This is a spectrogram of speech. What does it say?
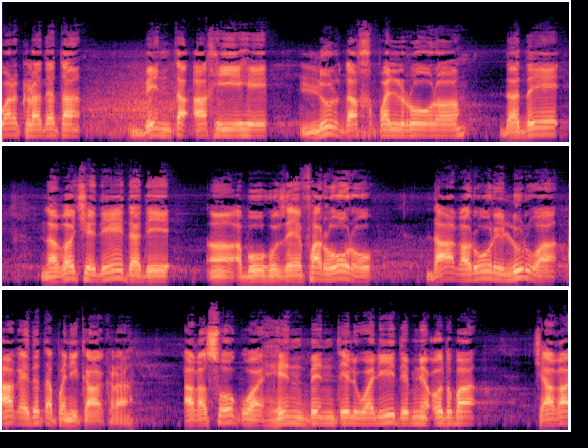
ورکړه دته بنت اخیه لور د خپل رور د دې نغه چې دی د دې ابو حذیفه رورو دا غرور لور وا هغه دته په نکاح کړه هغه څوک و هند بنت الولید ابن عتبه چې هغه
